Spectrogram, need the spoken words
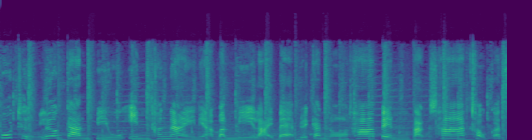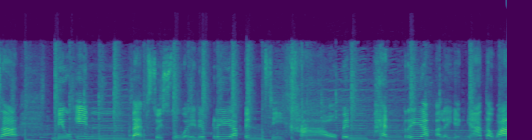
พูดถึงเรื่องการบิวอินข้างในเนี่ยมันมีหลายแบบด้วยกันเนาะถ้าเป็นต่างชาติเขาก็จะบิวอินแบบสวยๆเรียบๆเป็นสีขาว เป็นแผ่นเรียบอะไรอย่างเงี้ยแต่ว่า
